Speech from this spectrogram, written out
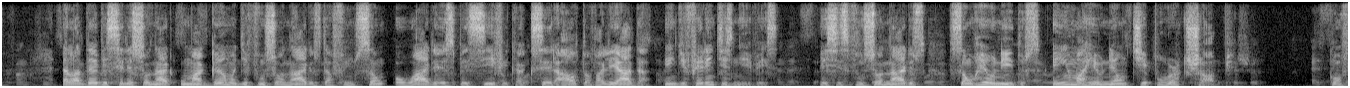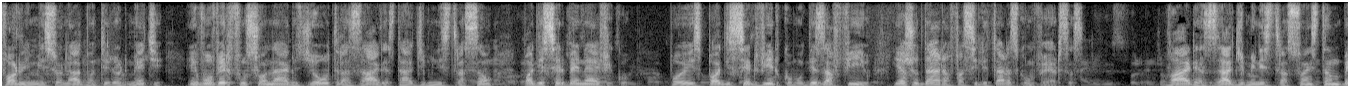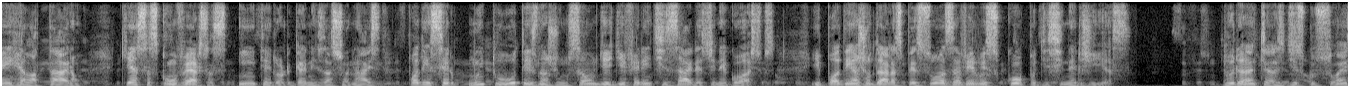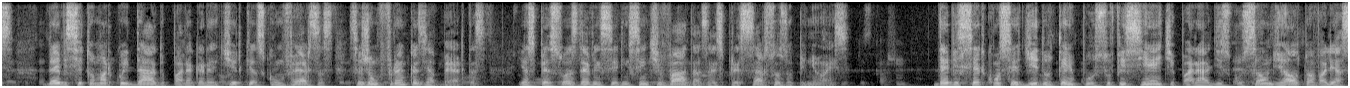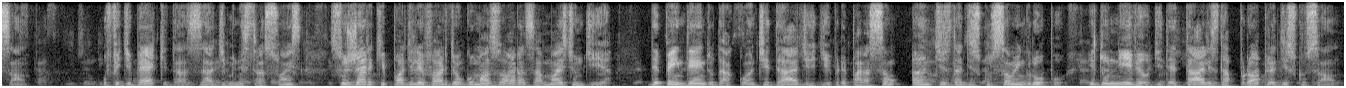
ela deve selecionar uma gama de funcionários da função ou área específica que será autoavaliada em diferentes níveis. Esses funcionários são reunidos em uma reunião tipo workshop. Conforme mencionado anteriormente, envolver funcionários de outras áreas da administração pode ser benéfico, pois pode servir como desafio e ajudar a facilitar as conversas. Várias administrações também relataram que essas conversas interorganizacionais podem ser muito úteis na junção de diferentes áreas de negócios e podem ajudar as pessoas a ver o escopo de sinergias. Durante as discussões, deve-se tomar cuidado para garantir que as conversas sejam francas e abertas, e as pessoas devem ser incentivadas a expressar suas opiniões. Deve ser concedido tempo suficiente para a discussão de autoavaliação. O feedback das administrações sugere que pode levar de algumas horas a mais de um dia, dependendo da quantidade de preparação antes da discussão em grupo e do nível de detalhes da própria discussão.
